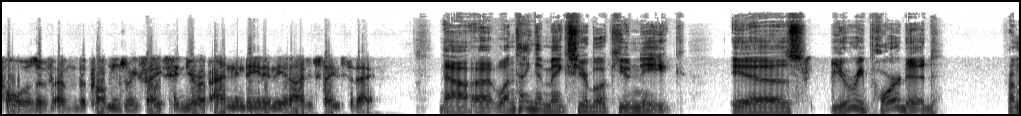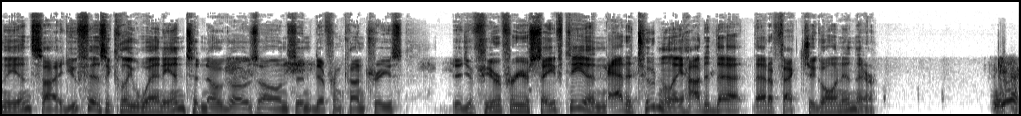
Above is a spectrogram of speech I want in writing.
cause of, of the problems we face in Europe and indeed in the United States today. Now, uh, one thing that makes your book unique is you reported from the inside. You physically went into no go zones in different countries. Did you fear for your safety? And attitudinally, how did that, that affect you going in there? Yes,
